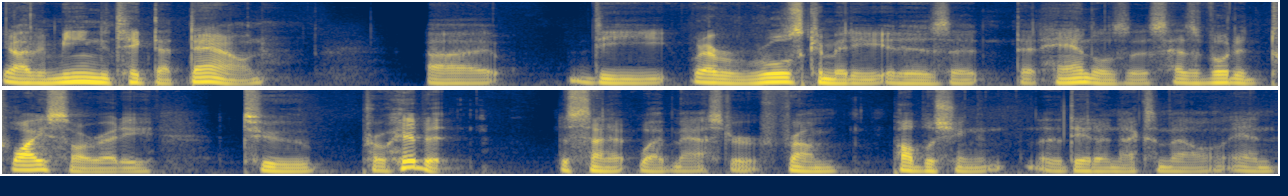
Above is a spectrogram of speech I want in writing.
you know, I've been meaning to take that down. Uh, the whatever rules committee it is that that handles this has voted twice already to prohibit the Senate webmaster from publishing the data in XML. And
